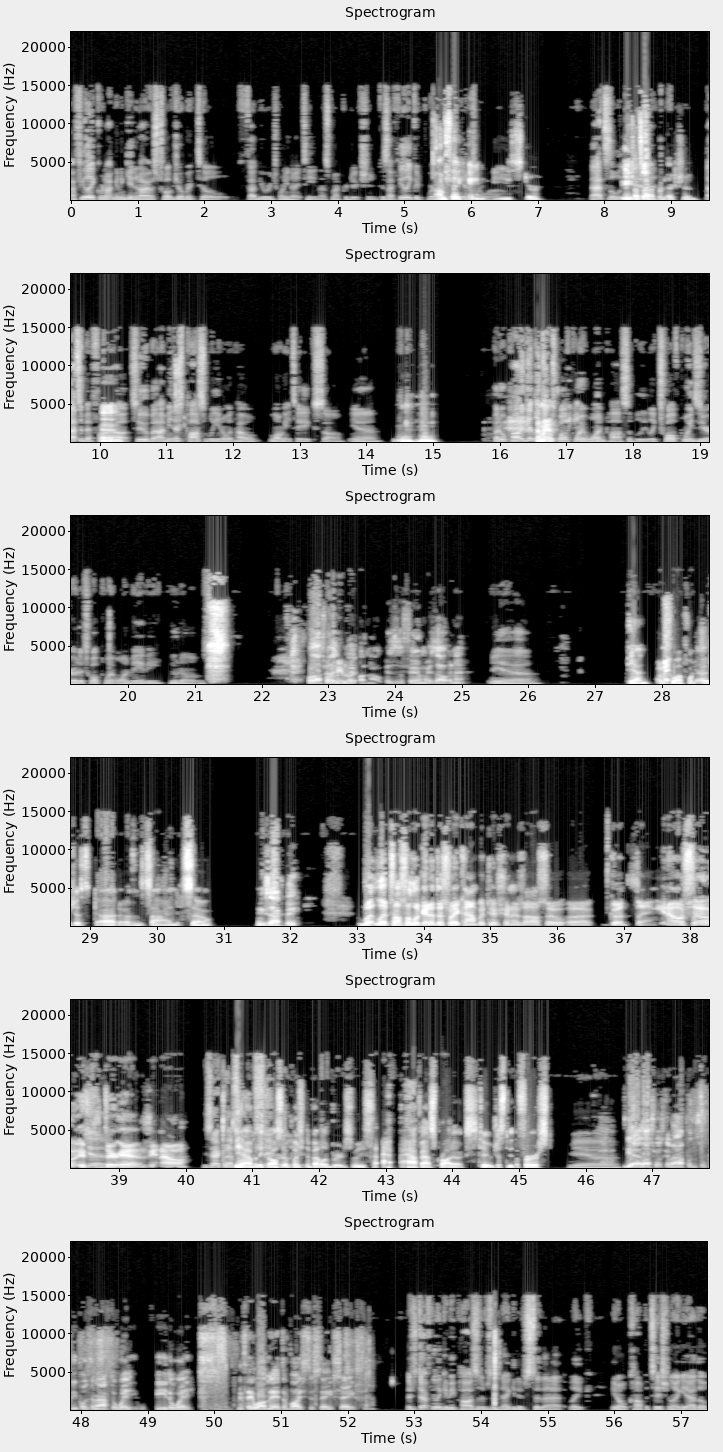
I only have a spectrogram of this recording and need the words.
I feel like we're not gonna get an iOS 12 jailbreak till February 2019. That's my prediction because I feel like it- we're not I'm gonna get it for a thinking. Easter. That's a Easter. That's my prediction. that's a bit far Yeah. out too, but I mean it's possible, you know, with how long it takes. So yeah. hmm But it will probably get I like mean- a twelve point one, possibly like 12.0 to twelve point one, maybe. Who knows? Well, that's what I I mean, mean, look- work on now because the firmware's out, innit? Yeah, Yeah, and I mean, 12.0 just got unsigned, so. Exactly. But let's also look at it this way: competition is also a good thing, you know. So if Yeah. there is, you know, exactly. that's Yeah, but it could saying also push developers to release half-ass products too, just to be the first. Yeah, Yeah, that's what's going to happen. So people's going to have to wait either way if they want their device to stay safe. there's definitely gonna be positives and negatives to that. Like you know, competition. Like yeah, they'll, they'll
